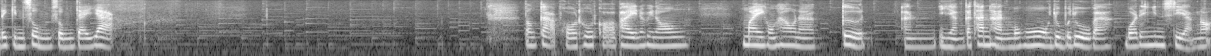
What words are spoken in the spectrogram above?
ได้กินสมสมใจอยาก ต้องกราบขอโทษขออภัยนะพี่น้อง ไม่ของเฮานะ เกิดอันอียงกระทันหันโมโหอยู่บ่อยู่กะบ่ได้ยินเสียงเนาะ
